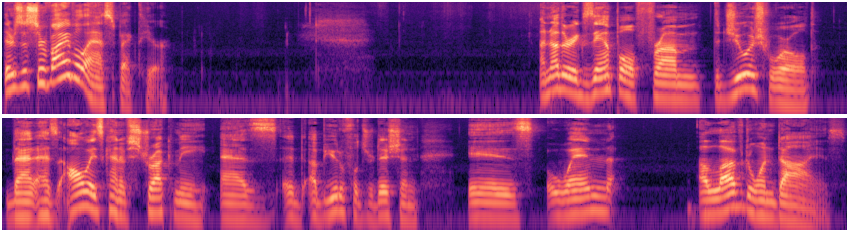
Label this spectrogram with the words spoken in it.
There's a survival aspect here. Another example from the Jewish world that has always kind of struck me as a, a, beautiful tradition is when a loved one dies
